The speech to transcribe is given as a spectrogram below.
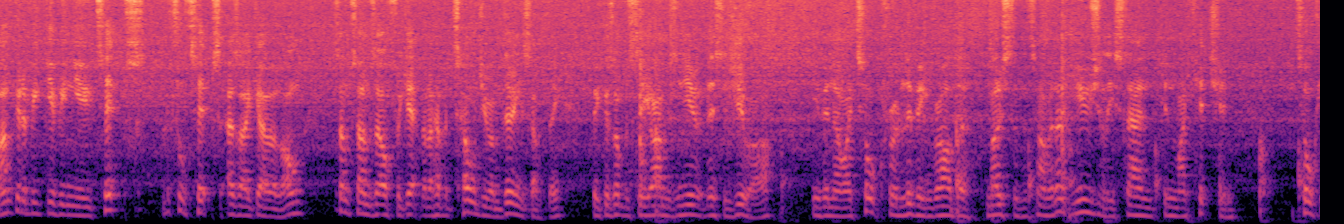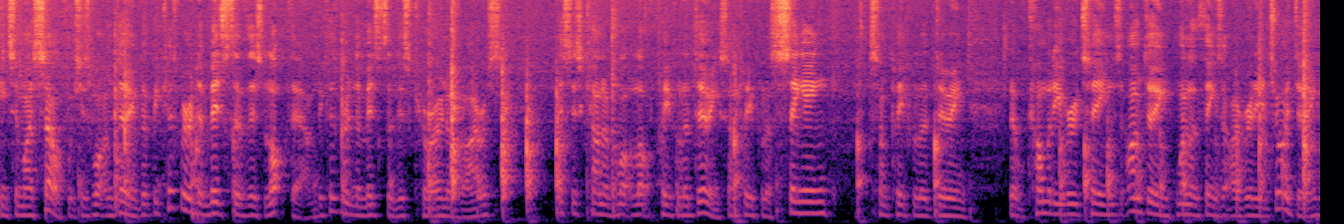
I'm going to be giving you tips, little tips as I go along. Sometimes I'll forget that I haven't told you I'm doing something because obviously I'm as new at this as you are, even though I talk for a living rather most of the time. I don't usually stand in my kitchen talking to myself, which is what I'm doing. But because we're in the midst of this lockdown, because we're in the midst of this coronavirus, this is kind of what a lot of people are doing. Some people are singing, some people are doing little comedy routines. I'm doing one of the things that I really enjoy doing,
